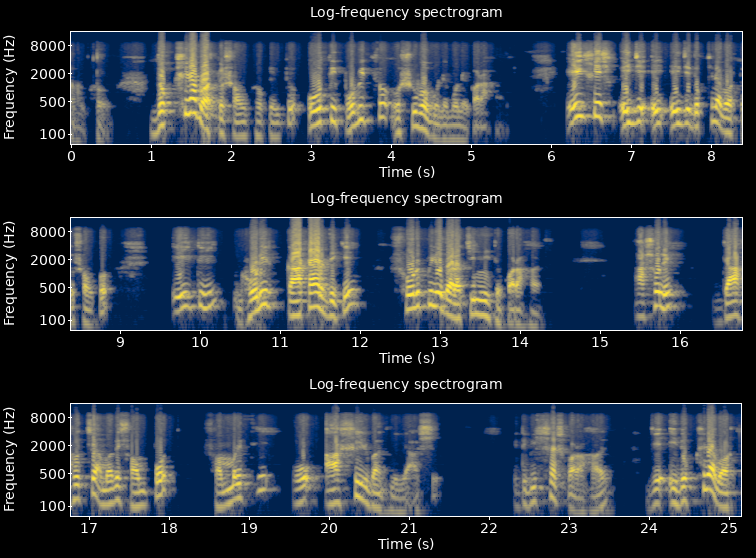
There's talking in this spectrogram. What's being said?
শঙ্খ। দক্ষিণাবর্ত শঙ্খ কিন্তু অতি পবিত্র ও শুভ বলে মনে করা হয়। এই শেষ, এই যে, এই এই যে দক্ষিণাবর্ত শঙ্খ এইটি ঘড়ির কাটার দিকে সর্পিলে দ্বারা চিহ্নিত করা হয়। আসলে যা হচ্ছে আমাদের সম্পদ, সমৃদ্ধি ও আশীর্বাদ নিয়ে আসে। এটি বিশ্বাস করা হয় যে এই দক্ষিণাবর্ত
